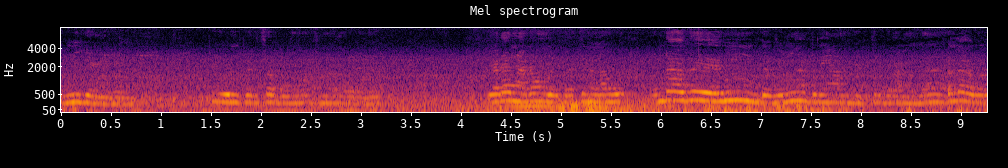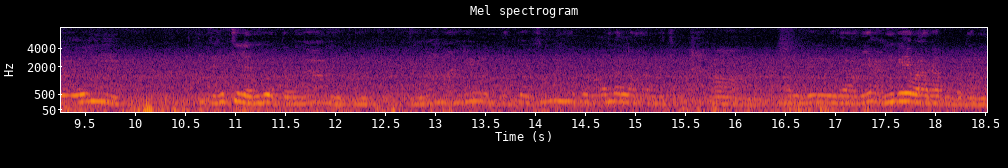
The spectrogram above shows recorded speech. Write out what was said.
எண்ணிக்கை கணக்கு. இது ஒன்று பெருசாக போகணும் சின்னதாக வருது இடம் நகை உங்களுக்கு பிரச்சனை இல்லாம ரெண்டாவது இந்த வெளிநாட்டுலையும் அவங்க எடுத்துருக்குறாங்கல்ல. அதில் ஒரு திருச்சியிலேருந்து ஒருத்தவங்க ஆகி ஒரு பத்து வருஷமா எனக்கு குழந்தை இல்லாமல் இருந்துச்சு. மறுபடியும் இதாகி அங்கேயே வளகாப்பு போட்டாங்க.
